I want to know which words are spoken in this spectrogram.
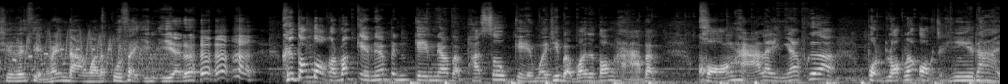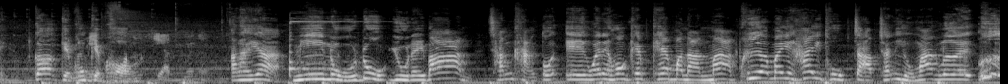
เชื่อเสียงแม่งดังมาแล้วกูใส่อินเอียร์ด้วยคือต้องบอกก่อนว่าเกมเนี้ยเป็นเกมแนวแบบพัซเซิลเกมไว้ที่แบบว่าจะต้องหาแบบของหาอะไรอย่างเงี้ยเพื่อ ปลดล็อกแล้วออกจากที่นี่ได้ ก็เก็บของเก็บของ เขียนด้วยเนี่ยอะไรอะ มีหนูดุอยู่ในบ้าน ฉันขังตัวเองไว้ในห้องแคบๆมานานมาก เพื่อไม่ให้ถูกจับ ฉันหิวมากเลย เออ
